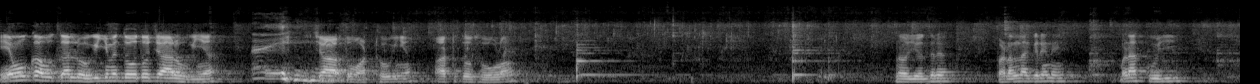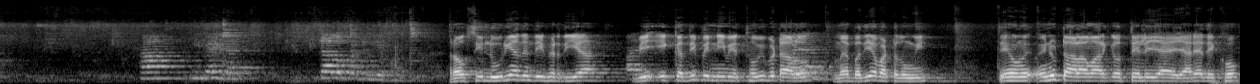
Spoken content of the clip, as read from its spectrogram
ਇਹ ਉਹ ਗੱਲ- ਗੱਲ ਹੋ ਗਈ ਜਿਵੇਂ 2 ਤੋਂ 4 ਹੋ ਗਈਆਂ। 4 ਤੋਂ 8 ਹੋ ਗਈਆਂ 8 ਤੋਂ 16 ਲਓ ਜੀ ਉਧਰ ਪੜਨ ਲੱਗ ਰਹੇ ਨੇ। ਬੜਾਕੂ ਜੀ। ਹਾਂ ਕੀ ਚਾਹੀਦਾ? ਚੱਲ ਚੱਲੀਏ। ਆਪਾਂ ਰੌਕਸੀ ਲੂਰੀਆਂ ਦਿੰਦੀ ਫਿਰਦੀ ਆ, ਵੀ ਇੱਕ ਅੱਧੀ ਪਿੰਨੀ ਵੀ ਇੱਥੋਂ ਵੀ ਵਟਾ ਲਓ, ਮੈਂ ਵਧੀਆ ਵੱਟ ਦੂੰਗੀ। ਤੇ ਹੁਣ ਇਹਨੂੰ ਟਾਲਾ ਮਾਰ ਕੇ ਉੱਤੇ ਲੈ ਜਾਇਆ ਜਾ ਰਿਹਾ, ਦੇਖੋ।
